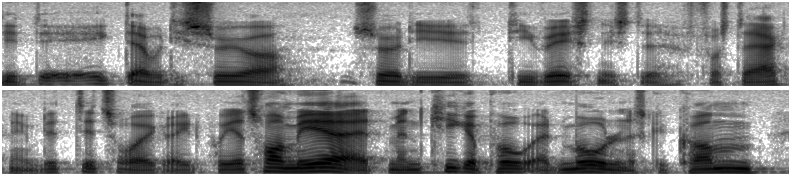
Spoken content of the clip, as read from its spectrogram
det, det er ikke der, hvor de søger, søger de, de væsentligste forstærkninger. Det, det tror jeg ikke rigtigt på. Jeg tror mere, at man kigger på, at målene skal komme øh,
